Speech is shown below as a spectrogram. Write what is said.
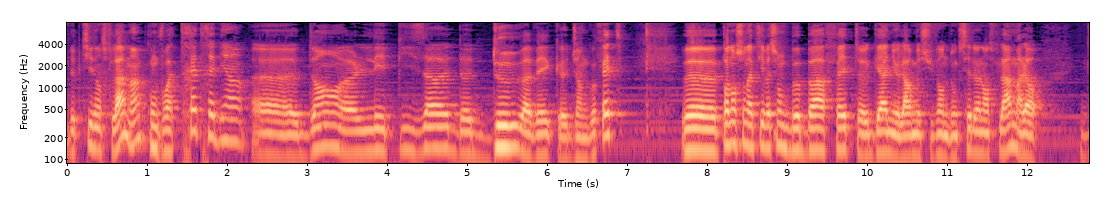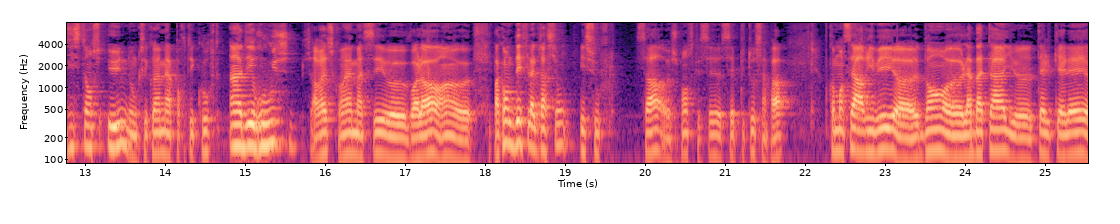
de petits lance-flammes, hein, qu'on voit très très bien euh, dans euh, l'épisode 2 avec euh, Django Fett. pendant son activation, Boba Fett gagne l'arme suivante, donc c'est le lance-flamme. Alors, distance 1, donc c'est quand même à portée courte. Un des rouges, ça reste quand même assez... voilà. Hein, Par contre, déflagration et souffle. Ça, je pense que c'est plutôt sympa commencer à arriver euh, dans euh, la bataille euh, telle qu'elle est,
